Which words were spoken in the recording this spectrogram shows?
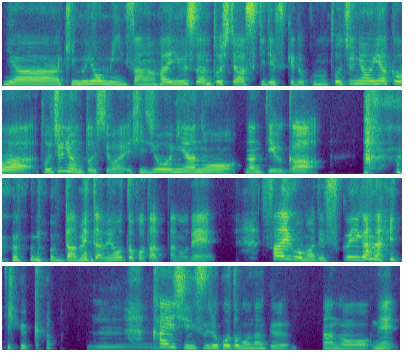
いやー、キム・ヨンミンさん、俳優さんとしては好きですけど、このトジュニョン役は、トジュニョンとしては非常にあの、なんていうか、ダメダメ男だったので、最後まで救いがないっていうか、うん。改心することもなく、あのね、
